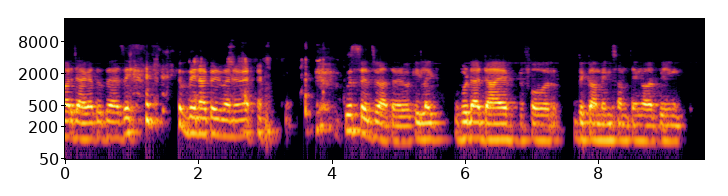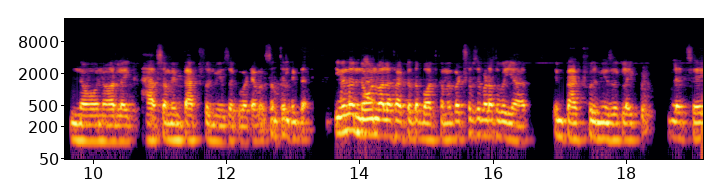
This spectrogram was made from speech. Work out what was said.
मर जाएगा तो तो ऐसे बिना कुछ बने हुए उस सेंस में आता है कि like would I die before becoming something और being known or like have some impactful music whatever something like that even though known wala factor तो बहुत कम है but सबसे बड़ा तो वही यार impactful music like let's say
